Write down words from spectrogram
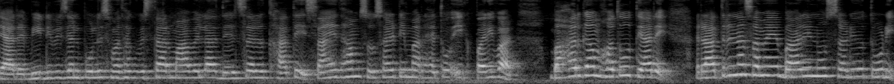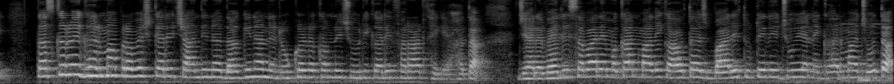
ત્યારે બી ડિવિઝન પોલીસ મથક વિસ્તારમાં આવેલા દિલસર ખાતે સાંઈધામ સોસાયટીમાં રહેતો એક પરિવાર બહારગામ હતો ત્યારે રાત્રિના સમયે બારીનો સળિયો તોડી તસ્કરોએ ઘરમાં પ્રવેશ કરી ચાંદીના દાગીના અને રોકડ રકમની ચોરી કરી ફરાર થઈ ગયા હતા. જ્યારે વહેલી સવારે મકાન માલિક આવતા જ બારી તૂટેલી જોઈ અને ઘરમાં જોતા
